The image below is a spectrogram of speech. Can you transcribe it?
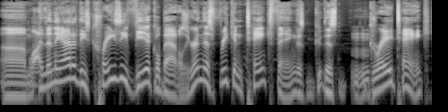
Um, and then they added these crazy vehicle battles. You're in this freaking tank thing, this this gray tank,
